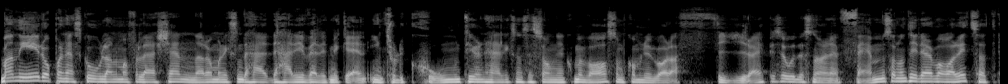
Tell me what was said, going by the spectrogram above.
man är ju då på den här skolan och man får lära känna dem och liksom det, här, det här är ju väldigt mycket en introduktion till hur den här liksom säsongen kommer vara som kommer nu vara fyra episoder snarare än fem som de tidigare varit. Så att,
